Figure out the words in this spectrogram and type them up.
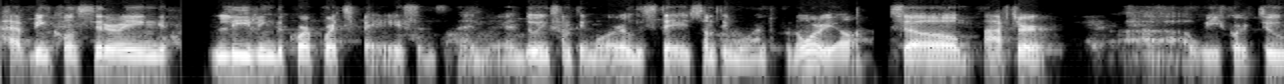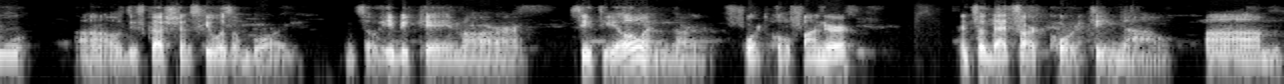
have been considering leaving the corporate space and, and, and doing something more early stage, something more entrepreneurial. So after uh, a week or two uh, of discussions, he was on board. And so he became our CTO and our fourth co-founder. And so that's our core team now. Um,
